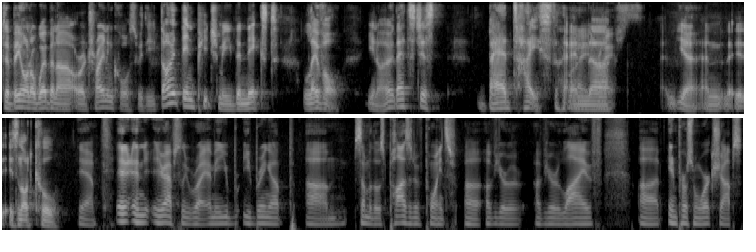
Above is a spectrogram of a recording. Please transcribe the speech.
to be on a webinar or a training course with you, don't then pitch me the next level. You know, that's just bad taste. Right, and uh, yeah, and it, it's not cool. Yeah, and, and, you're absolutely right. I mean, you you bring up um, some of those positive points uh, of your of your live uh, in person workshops,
